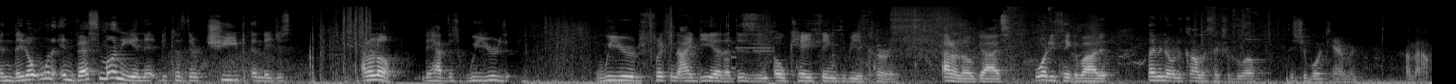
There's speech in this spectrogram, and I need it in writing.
and they don't want to invest money in it because they're cheap and they just I don't know. They have this weird weird freaking idea that this is an okay thing to be occurring. I don't know, guys. What do you think about it? Let me know in the comment section below. This is your boy Kamran. I'm out.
